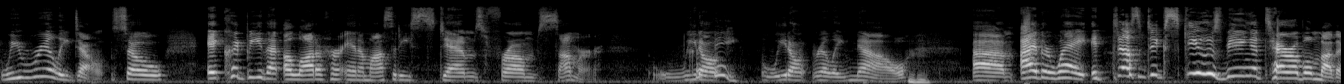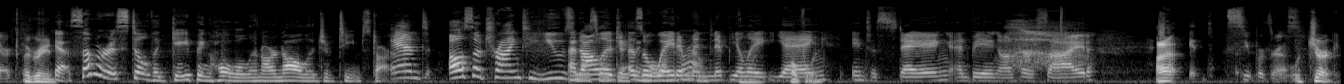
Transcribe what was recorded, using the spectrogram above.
we really don't. So it could be that a lot of her animosity stems from Summer. We don't be. we don't really know. Mm-hmm. Um, either way, it doesn't excuse being a terrible mother. Agreed. yeah, Summer is still the gaping hole in our knowledge of Team STRQ. And also trying to use And also a knowledge gaping as a hole way in to the ground. manipulate Yang Hopefully. into staying and being on her side. I, Super gross. jerk.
